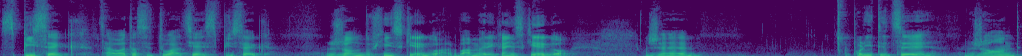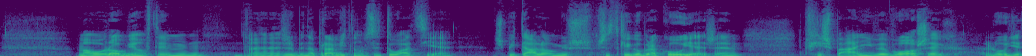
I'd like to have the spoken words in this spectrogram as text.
spisek, cała ta sytuacja jest spisek rządu chińskiego albo amerykańskiego, że politycy, rząd mało robią w tym, e, żeby naprawić tą sytuację. Szpitalom już wszystkiego brakuje, że w Hiszpanii, we Włoszech ludzie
